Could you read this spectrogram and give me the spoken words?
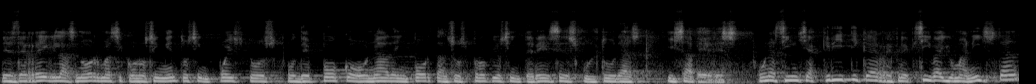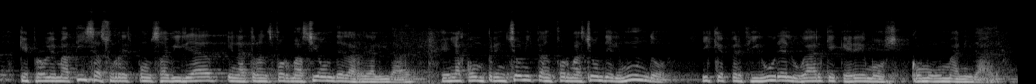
desde reglas, normas y conocimientos impuestos, donde poco o nada importan sus propios intereses, culturas y saberes. Una ciencia crítica, reflexiva y humanista que problematiza su responsabilidad en la transformación de la realidad, en la comprensión y transformación del mundo y que prefigura el lugar que queremos como humanidad.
